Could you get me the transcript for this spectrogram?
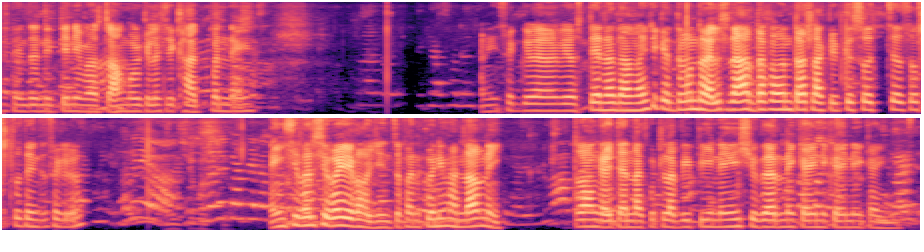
त्यांचं नित्यनेम असतं आंघोळ केल्याशी खात पण नाही. आणि सगळं व्यवस्थित दा- माहिती का? दोन धुवायला सुद्धा अर्धा पाऊन तास लागते. इतकं स्वच्छच असतं त्यांचं सगळं. ऐंशी वर्ष वय आहे भाऊजींचं पण कोणी म्हणणार नाही. स्ट्रॉंग आहे त्यांना कुठला बी पी नाही शुगर नाही काही नाही काही नाही काही नाही.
